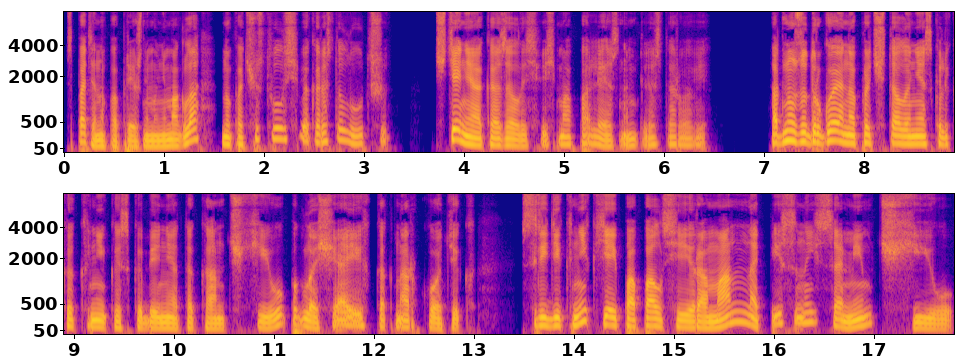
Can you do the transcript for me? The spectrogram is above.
Спать она по-прежнему не могла, но почувствовала себя гораздо лучше. Чтение оказалось весьма полезным для здоровья. Одну за другой она прочитала несколько книг из кабинета Кан Чхиу, поглощая их как наркотик. Среди книг ей попался и роман, написанный самим Чхиу.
